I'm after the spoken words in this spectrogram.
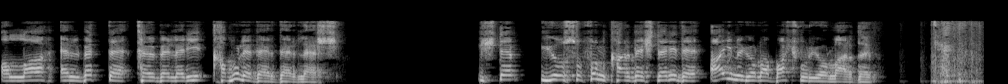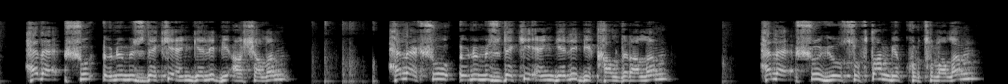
Allah elbette tevbeleri kabul eder derler. İşte Yusuf'un kardeşleri de aynı yola başvuruyorlardı. Hele şu önümüzdeki engeli bir aşalım. Hele şu önümüzdeki engeli bir kaldıralım. Hele şu Yusuf'tan bir kurtulalım.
